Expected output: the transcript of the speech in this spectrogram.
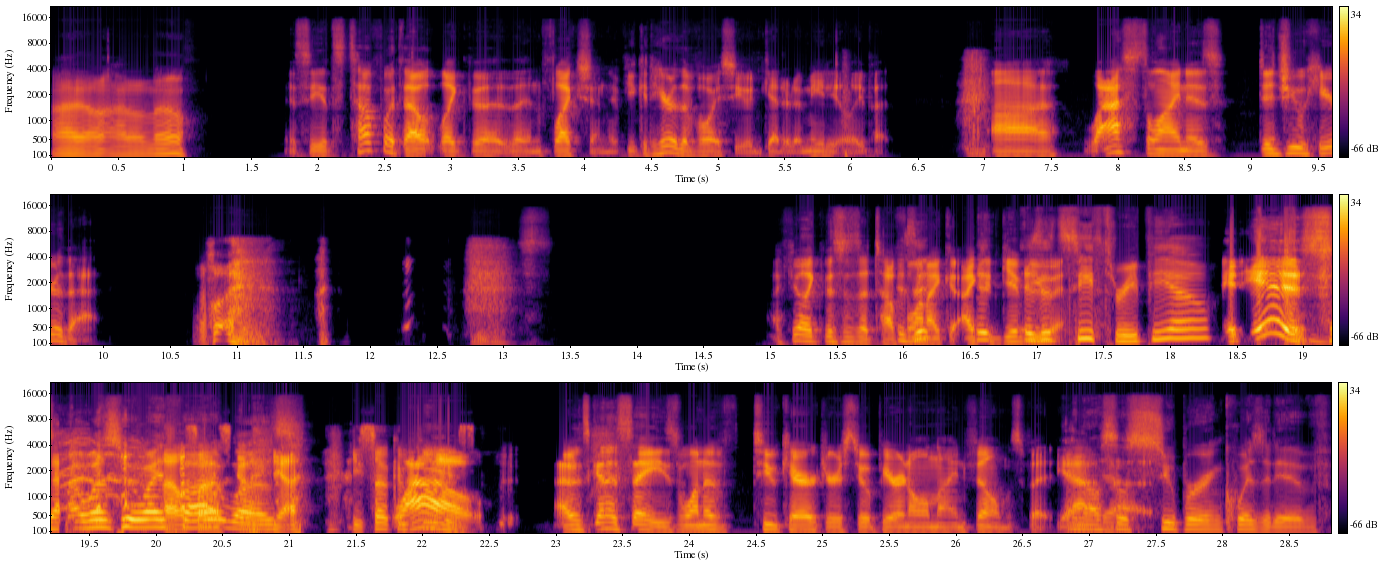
I don't, I don't know. See, it's tough without like the the inflection. If you could hear the voice, you would get it immediately. But uh last line is, "Did you hear that?" What? I feel like this is a tough Is one. it- I could, I It- could give is you. it C3PO? it is. that was who I That was what thought it was gonna- Yeah, he's so confused. Wow. I was gonna say he's one of two characters to appear in all nine films, but yeah, And yeah. also uh, super inquisitive.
